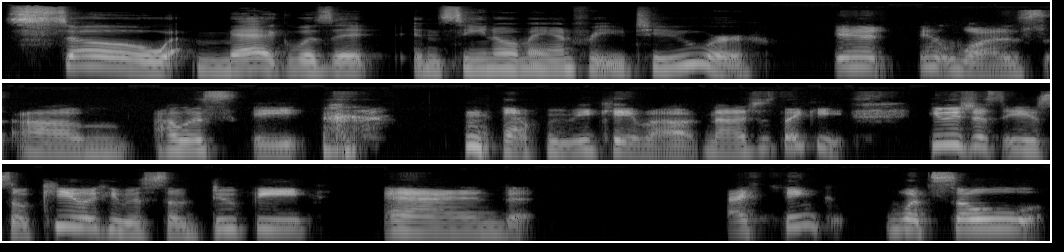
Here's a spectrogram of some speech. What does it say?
So, Meg, was it Encino Man for you too, or? It it was. Um, I was eight. when that movie came out. No, it's just like he he was just he was so cute. He was so doopy, and I think what's so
